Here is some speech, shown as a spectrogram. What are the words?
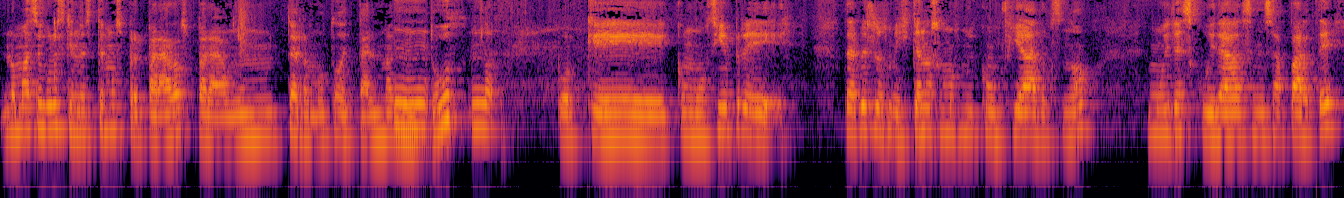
lo más seguro es que no estemos preparados para un terremoto de tal magnitud. no. Porque como siempre, tal vez los mexicanos somos muy confiados, ¿no? Muy descuidados en esa parte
